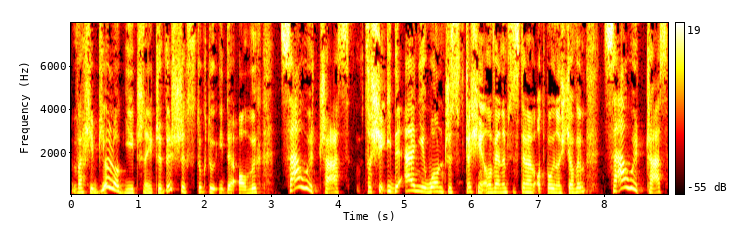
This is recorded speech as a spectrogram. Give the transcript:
właśnie biologicznej, czy wyższych struktur ideowych, cały czas, co się idealnie łączy z wcześniej omawianym systemem odpornościowym, cały czas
